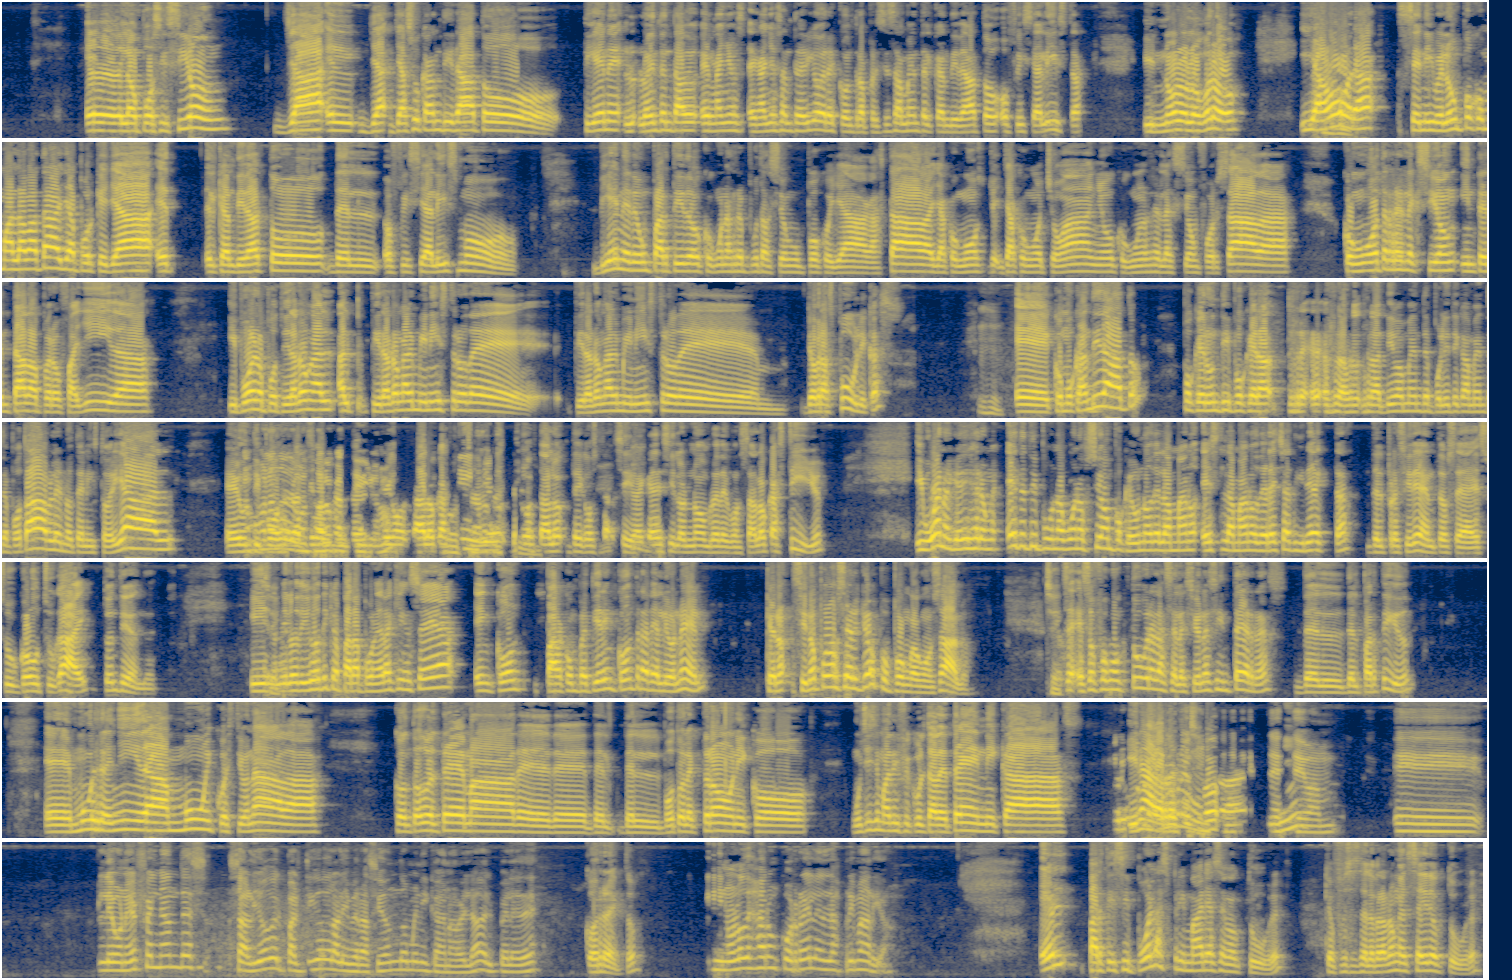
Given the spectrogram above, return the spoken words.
eh, la oposición ya, el, ya, ya su candidato tiene, lo ha intentado en años, en años anteriores contra precisamente el candidato oficialista y no lo logró. Y ahora se niveló un poco más la batalla porque ya el, el candidato del oficialismo viene de un partido con una reputación un poco ya gastada, ya con, ya con ocho años, con una reelección forzada, con otra reelección intentada pero fallida. Y bueno, pues tiraron al, al- tiraron al ministro de tiraron al ministro de, de Obras Públicas eh, como candidato, porque era un tipo que era re- re- relativamente políticamente potable, no tenía historial, es un tipo de Gonzalo Castillo, ¿no? de Gonzalo Castillo, Gonzalo de. Gonzalo- de Gonza- sí, hay que decir los nombres de Gonzalo Castillo. Y bueno, ellos dijeron, este tipo es una buena opción porque uno de las manos es la mano derecha directa del presidente, o sea, es su go-to guy, ¿tú entiendes? Y Sí. Danilo dijo de que para poner a quien sea en con- para competir en contra de Leonel, que no- si no puedo ser yo, pues pongo a Gonzalo. Sí. O sea, eso fue en octubre, las elecciones internas del, del partido. Eh, muy reñida, muy cuestionada, con todo el tema de- de- del, del voto electrónico, muchísimas dificultades técnicas. Pero Y nada, resultó- Ujú. Esteban. Eh, Leonel Fernández salió del Partido de la Liberación Dominicana, ¿verdad? Del PLD. Correcto. Y no lo dejaron correr en las primarias. Él participó en las primarias en octubre, que fue- se celebraron el 6 de octubre,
